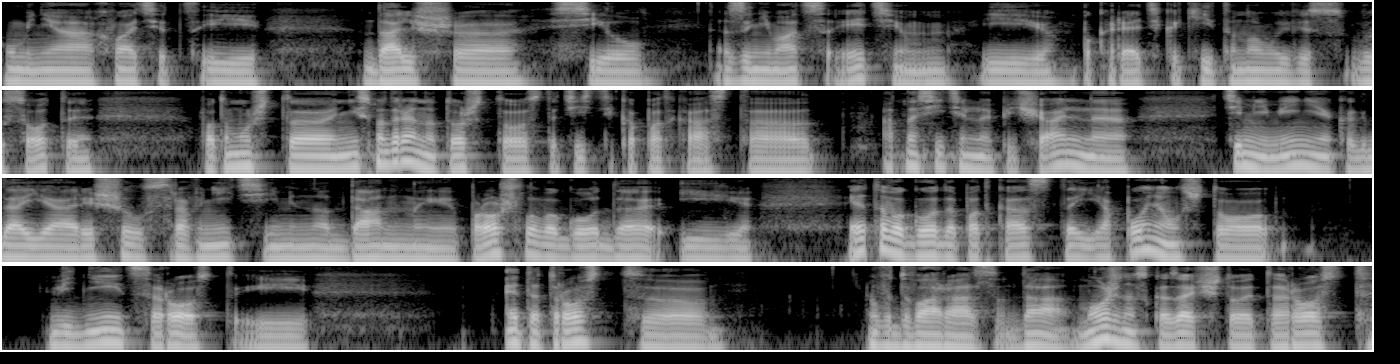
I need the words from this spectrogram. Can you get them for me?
у меня хватит и дальше сил заниматься этим и покорять какие-то новые высоты Потому что, несмотря на то, что статистика подкаста относительно печальная, тем не менее, когда я решил сравнить именно данные прошлого года и этого года подкаста, я понял, что виднеется рост. И этот рост э, в два раза. Да, можно сказать, что это рост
